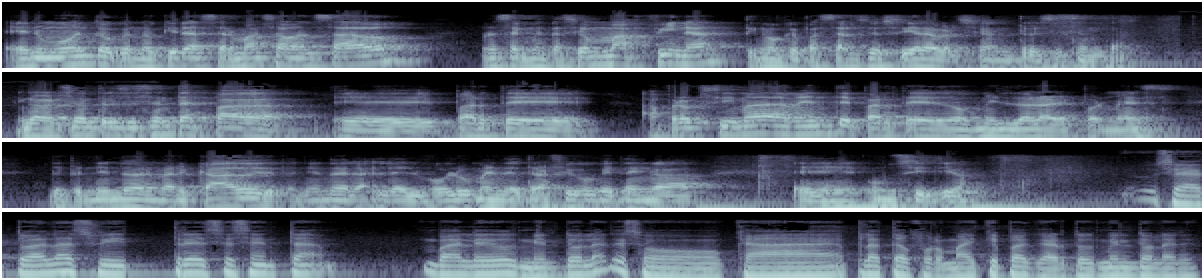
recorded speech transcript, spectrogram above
en un momento cuando quiera ser más avanzado, una segmentación más fina, tengo que pasar sí o sí a la versión 360. La versión 360 es paga, eh, parte aproximadamente parte de 2.000 dólares por mes, dependiendo del mercado y dependiendo del volumen de tráfico que tenga eh, un sitio. O sea, toda la suite 360 vale 2.000 dólares o cada plataforma hay que pagar 2.000 dólares.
